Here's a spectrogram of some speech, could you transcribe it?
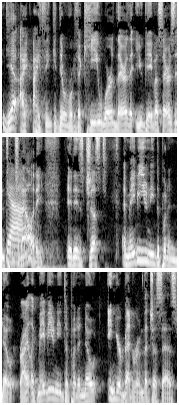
Yeah, I, I think the, the key word there that you gave us there is intentionality. Yeah. It is just, and maybe you need to put a note, right? Like maybe you need to put a note in your bedroom that just says,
